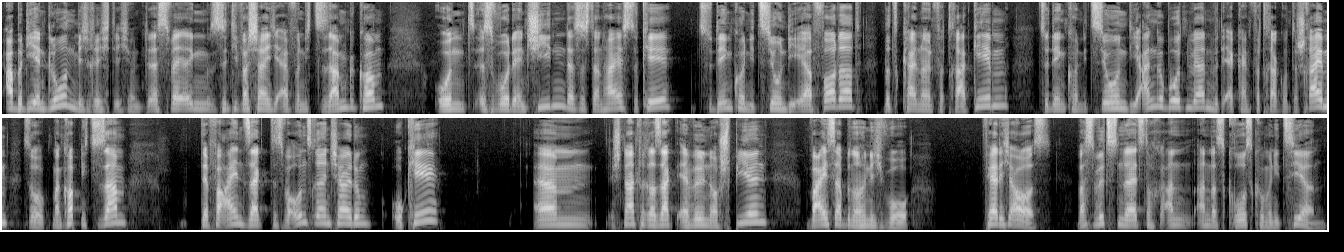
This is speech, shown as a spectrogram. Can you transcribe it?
aber die entlohnen mich richtig und deswegen sind die wahrscheinlich einfach nicht zusammengekommen. Und es wurde entschieden, dass es dann heißt, okay, zu den Konditionen, die er fordert, wird es keinen neuen Vertrag geben. Zu den Konditionen, die angeboten werden, wird er keinen Vertrag unterschreiben. So, man kommt nicht zusammen. Der Verein sagt, das war unsere Entscheidung. Okay, Ähm, Schnatterer sagt, er will noch spielen, weiß aber noch nicht wo. Fertig aus. Was willst du da jetzt noch an, anders groß kommunizieren?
